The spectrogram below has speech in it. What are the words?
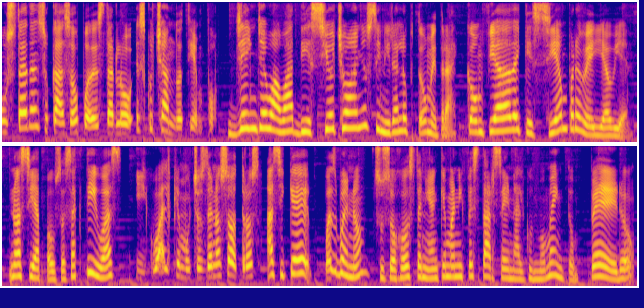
Usted en su caso puede estarlo escuchando a tiempo. Jane llevaba 18 años sin ir al optómetra, confiada de que siempre veía bien. No hacía pausas activas, igual que muchos de nosotros, así que, pues bueno, sus ojos tenían que manifestarse en algún momento, pero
